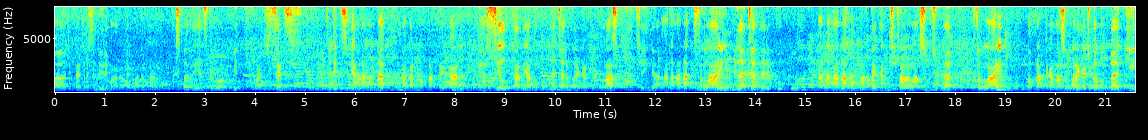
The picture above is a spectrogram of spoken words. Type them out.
Uh, di primary sendiri mengangkat tema tentang experience the world with five senses. Jadi di sini anak-anak akan mempraktekkan hasil karya atau pembelajaran mereka di kelas sehingga anak-anak selain belajar dari buku, anak-anak mempraktekkan secara langsung juga. Selain mempraktekkan langsung, mereka juga membagi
